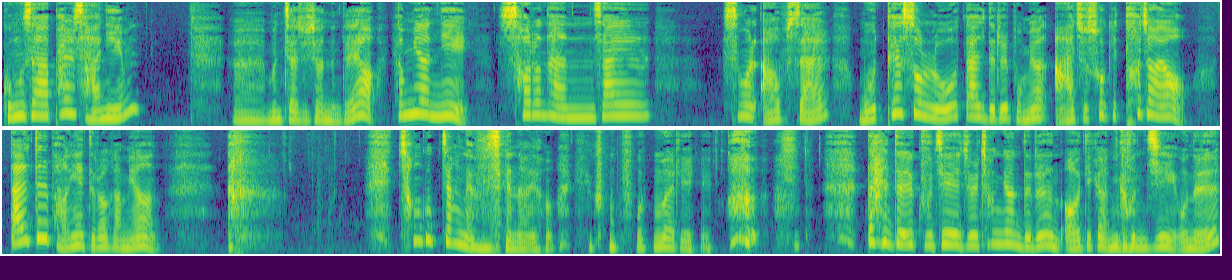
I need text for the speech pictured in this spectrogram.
0484님 아, 문자 주셨는데요. 현미 언니 31살 29살 모태솔로 딸들을 보면 아주 속이 터져요. 딸들 방에 들어가면 청국장 냄새 나요. 이건 뭔 말이에요. 딸들 구제해줄 청년들은 어디 간 건지 오늘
